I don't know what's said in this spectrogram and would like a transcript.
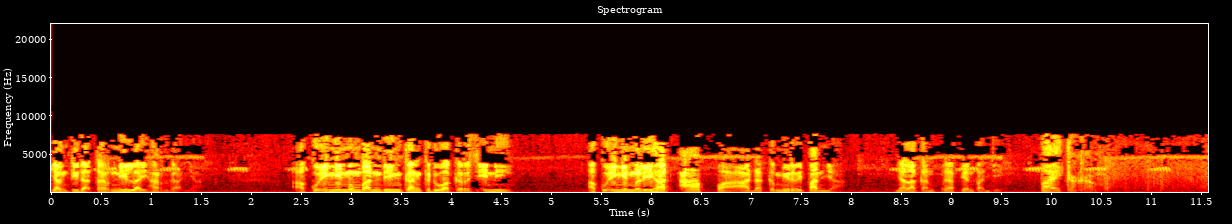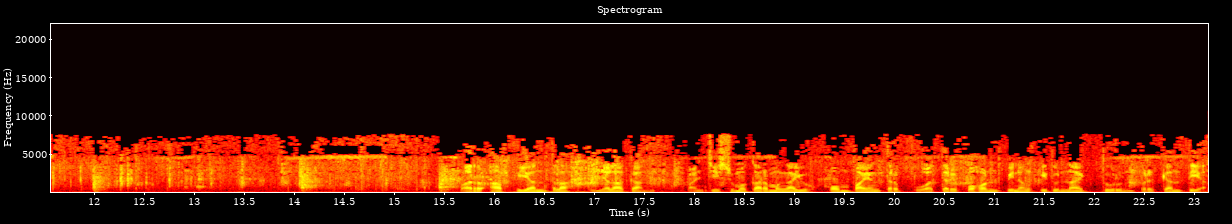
yang tidak ternilai harganya. Aku ingin membandingkan kedua keris ini. Aku ingin melihat apa ada kemiripannya. Nyalakan perapian Panji. Baik, Kakang. Perapian telah dinyalakan. Panci Sumekar mengayuh pompa yang terbuat dari pohon pinang itu naik turun bergantian.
